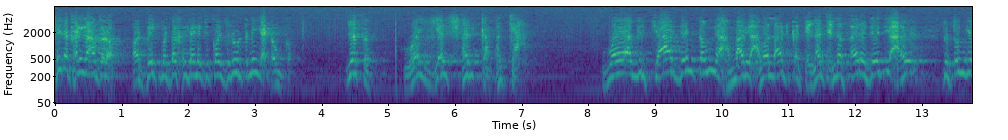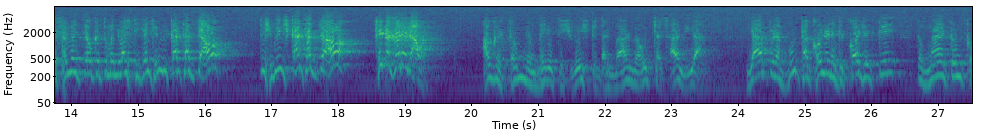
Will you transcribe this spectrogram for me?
सीधा खड़ी रहा करो और बीच में दखल देने की कोई ज़रूरत नहीं है तुमको। यस सर वह ये सर का बच्चा। वह अगर चार दिन तुमने हमारे हवालात का टेला टेला पैरे दे दिया है तो तुम ये समझते हो कि तुम इन्वेस्टिगेशन भी कर सकते हो तशवीश कर सकते हो सीधा खड़े जाओ अगर तुमने मेरी तशवीश के दरबार में उच्च सा लिया या अपना बूथा खोलने की कोशिश की तो मैं तुमको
